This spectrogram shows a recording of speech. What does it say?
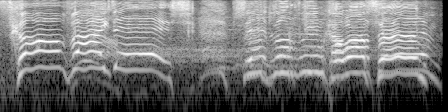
schowaj այդ լուրձին խավացեմ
